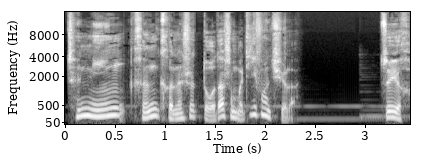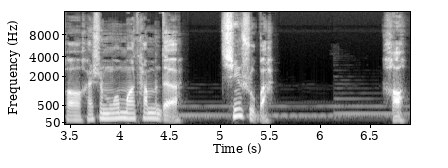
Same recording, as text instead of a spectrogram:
陈宁很可能是躲到什么地方去了，最好还是摸摸他们的亲属吧。”好，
